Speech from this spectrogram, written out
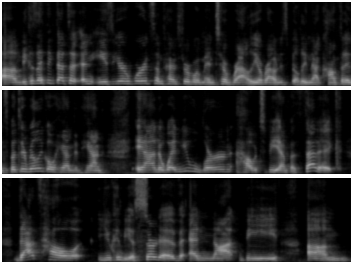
um, because I think that's a, an easier word sometimes for women to rally around is building that confidence, but they really go hand in hand. And when you learn how to be empathetic, that's how you can be assertive and not be. Um,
